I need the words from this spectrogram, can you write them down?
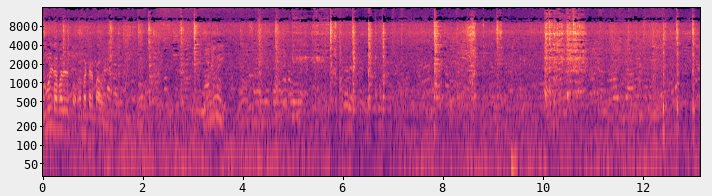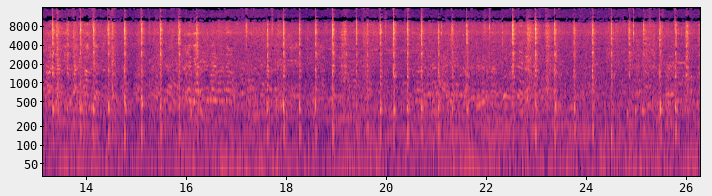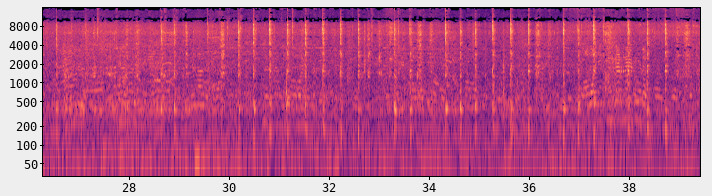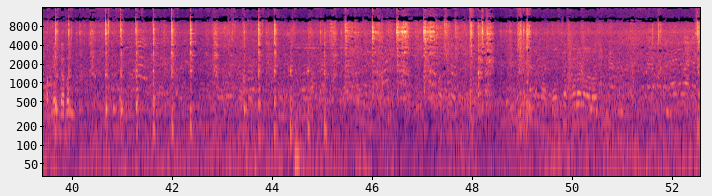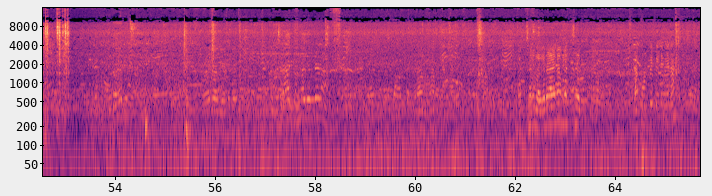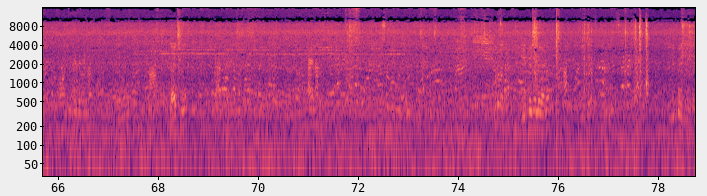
Amul double butter पाव. अपने एक double मच्छर लग रहा है ना मच्छर। क्या कौन पे पेटे में ना? कौन से पेटे में ना? क्या चाहिए? है ना? जीपे चलेगा ना? जीपे जीपे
